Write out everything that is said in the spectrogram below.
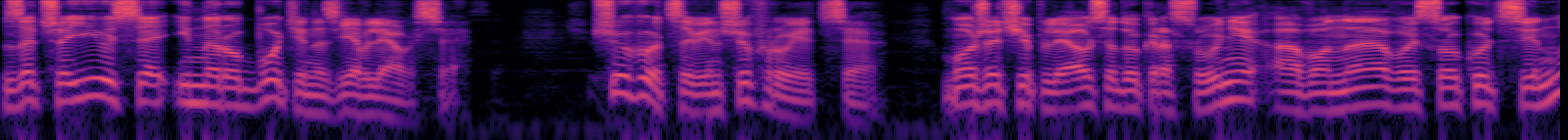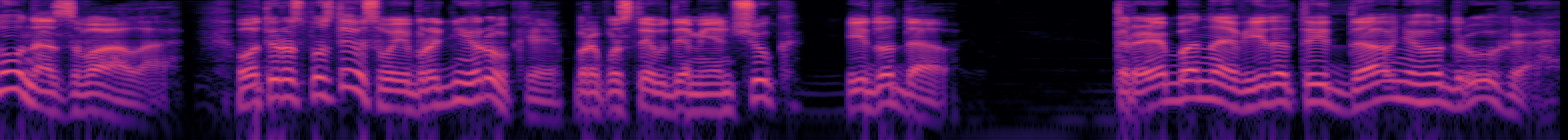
зачаївся і на роботі не з'являвся. Чого це він шифрується? Може, чіплявся до красуні, а вона високу ціну назвала. От і розпустив свої брудні руки, припустив Дем'янчук і додав: Треба навідати давнього друга.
